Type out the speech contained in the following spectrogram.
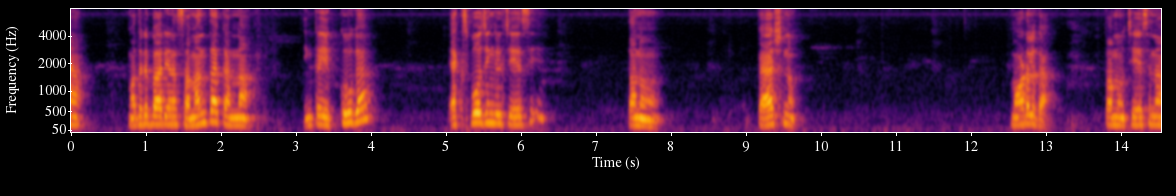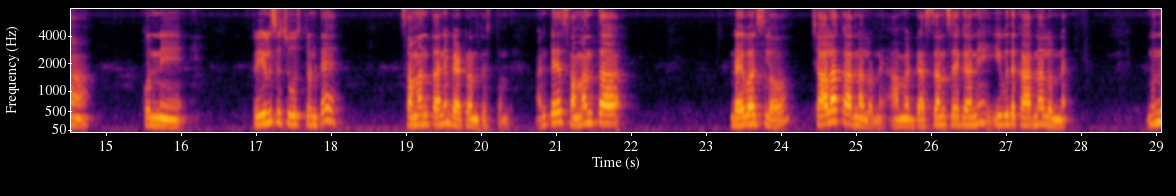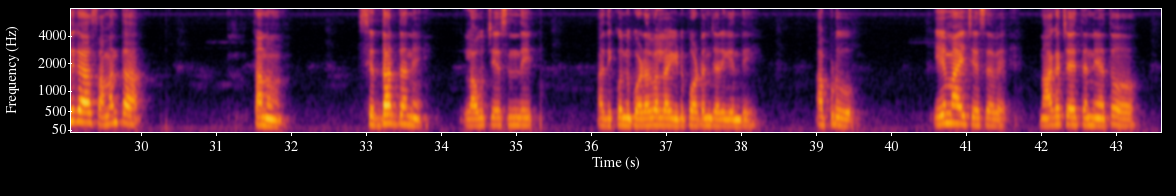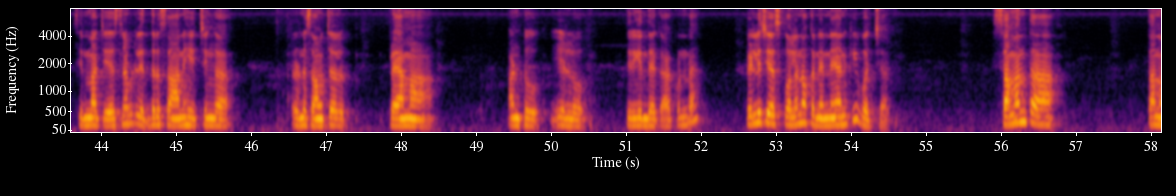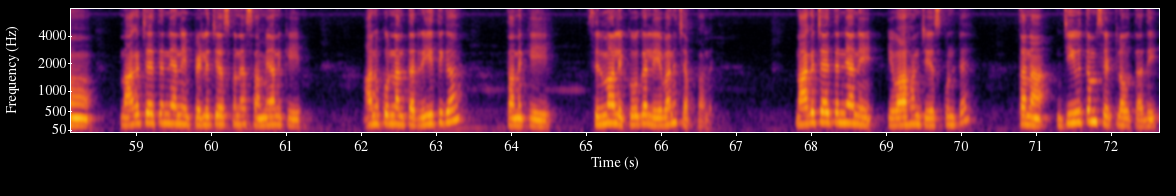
మొదటి భార్య అయిన సమంత కన్నా ఇంకా ఎక్కువగా ఎక్స్పోజింగ్లు చేసి తను ఫ్యాషన్ మోడల్గా తను చేసిన కొన్ని రీల్స్ చూస్తుంటే సమంతనే బెటర్ అనిపిస్తుంది. అంటే సమంత డైవర్స్లో చాలా కారణాలు ఉన్నాయి ఆమె డ్రెస్ సెన్సే కానీ వివిధ కారణాలు ఉన్నాయి ముందుగా సమంత తను సిద్ధార్థని లవ్ చేసింది. అది కొన్ని గొడవల వల్ల ఇడిపోవడం జరిగింది. అప్పుడు ఏ మాయ చేసావే? నాగ చైతన్యతో సినిమా చేసినప్పుడు ఇద్దరు సాన్నిహిత్యంగా రెండు సంవత్సరాలు ప్రేమ అంటూ వీళ్ళు తిరిగిందే కాకుండా పెళ్ళి చేసుకోవాలని ఒక నిర్ణయానికి వచ్చారు సమంత తను నాగచైతన్యాన్ని పెళ్ళి చేసుకునే సమయానికి అనుకున్నంత రీతిగా తనకి సినిమాలు ఎక్కువగా లేవని చెప్పాలి. నాగచైతన్యాన్ని వివాహం చేసుకుంటే తన జీవితం సెటిల్ అవుతుంది.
